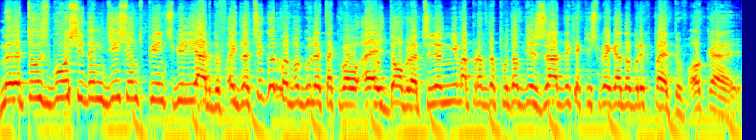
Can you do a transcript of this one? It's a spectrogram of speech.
No ale to już było 75 miliardów, ej, dlaczego on ma w ogóle tak mało, ej, dobra, czyli on nie ma prawdopodobnie żadnych jakichś mega dobrych petów, okej.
